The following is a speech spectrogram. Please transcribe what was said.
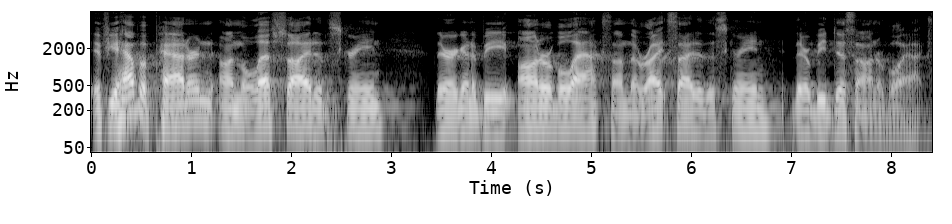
If you have a pattern on the left side of the screen, there are going to be honorable acts. On the right side of the screen, there will be dishonorable acts.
